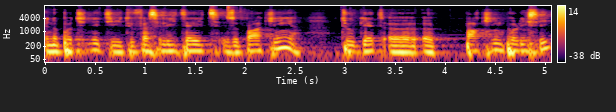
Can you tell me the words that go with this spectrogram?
an opportunity to facilitate the parking, to get a, a parking policy,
